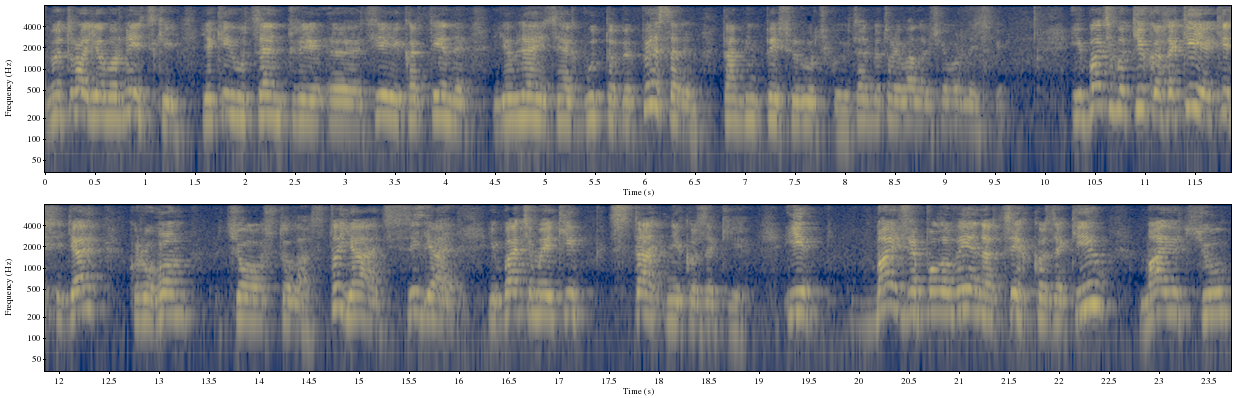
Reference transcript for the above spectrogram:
Дмитро Яворницький, який у центрі е, цієї картини є як будто би писарем, там він пише ручкою, це Дмитро Іванович Яворницький. І бачимо ті козаки, які сидять кругом цього стола. Стоять, сидять. Сидять. І бачимо, які статні козаки. І майже половина цих козаків мають цю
